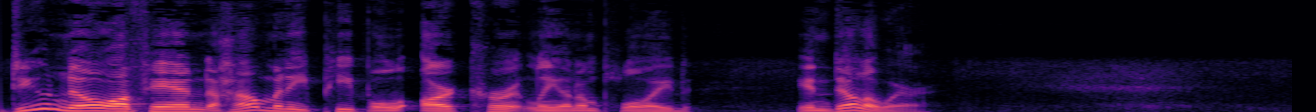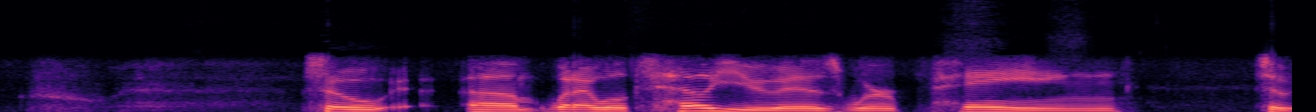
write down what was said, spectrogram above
Do you know offhand how many people are currently unemployed in Delaware? So, um, what I will tell you is we're paying. So,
